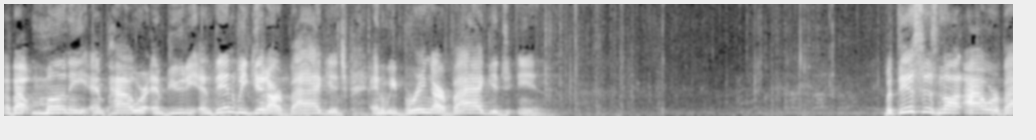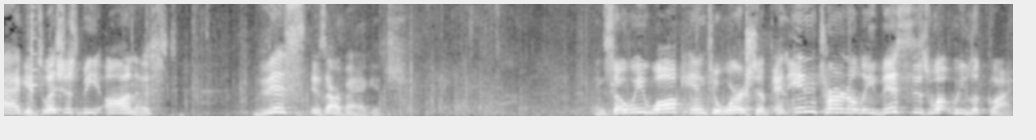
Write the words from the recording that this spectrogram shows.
about money and power and beauty. And then we get our baggage and we bring our baggage in. But this is not our baggage. Let's just be honest. This is our baggage. And so we walk into worship, and internally, this is what we look like.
